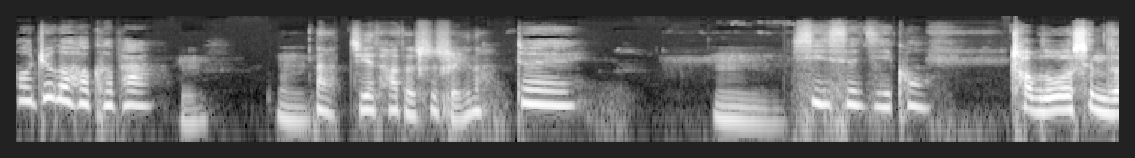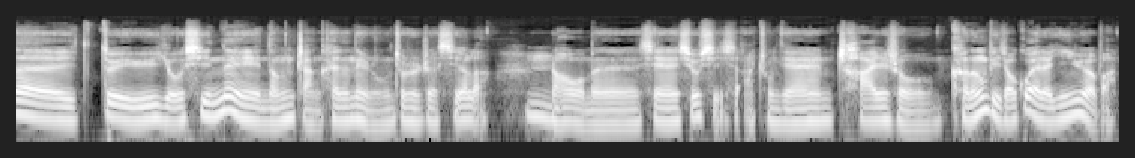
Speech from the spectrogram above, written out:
哦，这个好可怕。嗯嗯，那接他的是谁呢？对，嗯细思极恐。差不多现在对于游戏内能展开的内容就是这些了。嗯，然后我们先休息一下，中间插一首可能比较怪的音乐吧。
